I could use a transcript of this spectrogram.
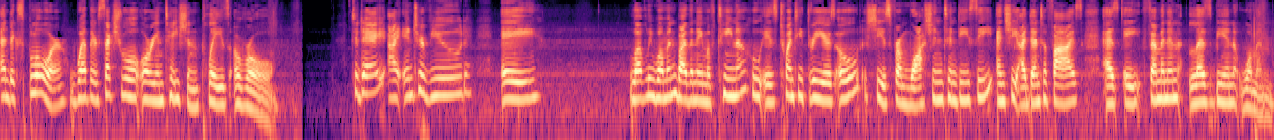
and explore whether sexual orientation plays a role. Today, I interviewed a lovely woman by the name of Tina, who is 23 years old. She is from Washington, D.C., and she identifies as a feminine lesbian woman.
